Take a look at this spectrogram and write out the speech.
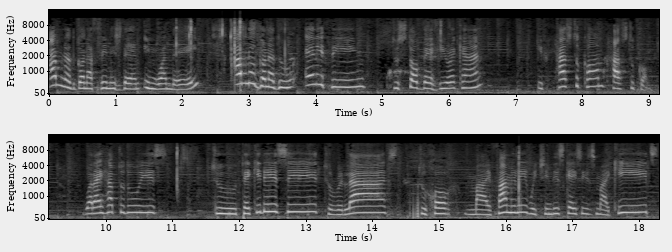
I'm not gonna finish them in one day. I'm not gonna do anything to stop the hurricane. If it has to come, has to come. What I have to do is to take it easy, to relax, to hug my family, which in this case is my kids,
